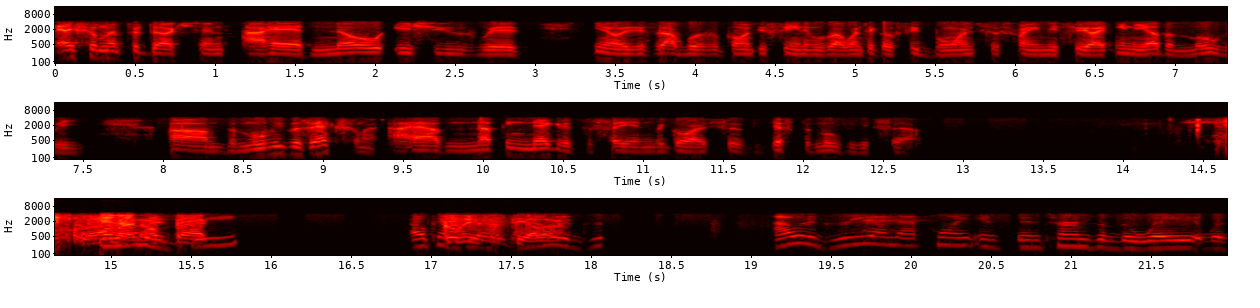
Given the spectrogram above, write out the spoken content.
excellent production. I had no issues with, you know, if I was going to see any movie, I went to go see Born to Frame Me or any other movie um, the movie was excellent. I have nothing negative to say in regards to just the movie itself. Well, and I would agree. Okay, Go ahead. I would agree. I would agree on that point in in terms of the way it was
